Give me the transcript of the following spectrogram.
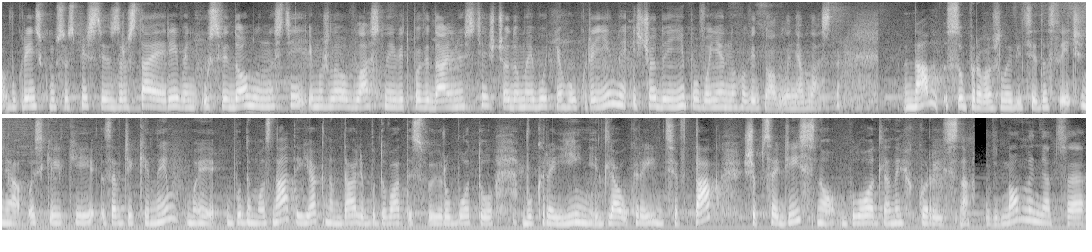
В українському суспільстві зростає рівень усвідомленості і, можливо, власної відповідальності щодо майбутнього України і щодо її повоєнного відновлення. Власне, Нам супер важливі ці дослідження, оскільки завдяки ним ми будемо знати, як нам далі будувати свою роботу в Україні для українців так, щоб це дійсно було для них корисно. Відновлення це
